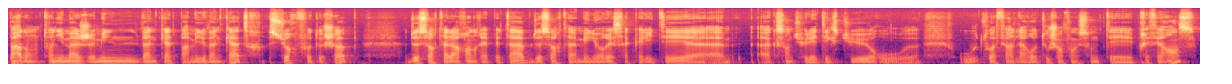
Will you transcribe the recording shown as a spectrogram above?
pardon, ton image 1024 par 1024 sur Photoshop, de sorte à la rendre répétable, de sorte à améliorer sa qualité, accentuer les textures ou, ou toi faire de la retouche en fonction de tes préférences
